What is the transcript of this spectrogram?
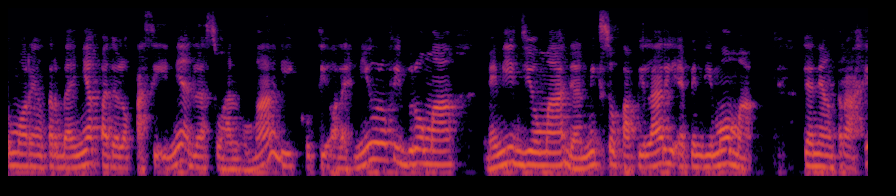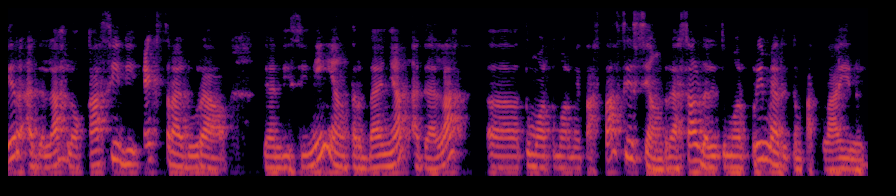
Tumor yang terbanyak pada lokasi ini adalah suanoma, diikuti oleh neurofibroma, meningioma, dan mixopapillary ependymoma. Dan yang terakhir adalah lokasi di ekstradural. Dan di sini yang terbanyak adalah eh, tumor-tumor metastasis yang berasal dari tumor primer di tempat lain.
